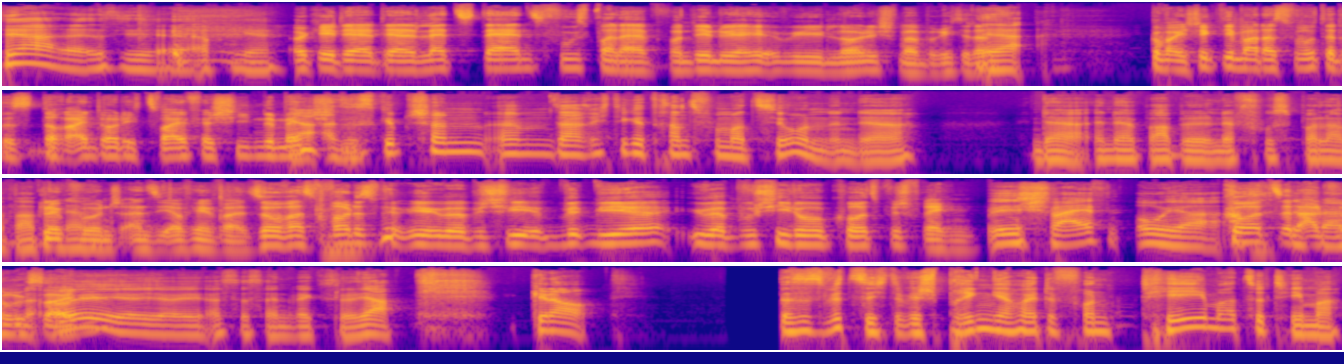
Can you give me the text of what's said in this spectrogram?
ja, das ist hier, auch hier. okay, der, der Let's Dance Fußballer, von dem du ja hier irgendwie neulich schon mal berichtet hast. Ja. Guck mal, ich schick dir mal das Foto, das sind doch eindeutig zwei verschiedene ja, Menschen. also es gibt schon ähm, da richtige Transformationen in der, in der, in der Bubble, in der Fußballer-Bubble. Glückwunsch an Sie auf jeden Fall. So, was wolltest du mit mir über, mit mir über Bushido kurz besprechen? Wir schweifen, oh ja. Kurz in du Schande. Anführungszeichen. Uiuiui, ist das ein Wechsel, ja. Genau. Das ist witzig, wir springen ja heute von Thema zu Thema.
